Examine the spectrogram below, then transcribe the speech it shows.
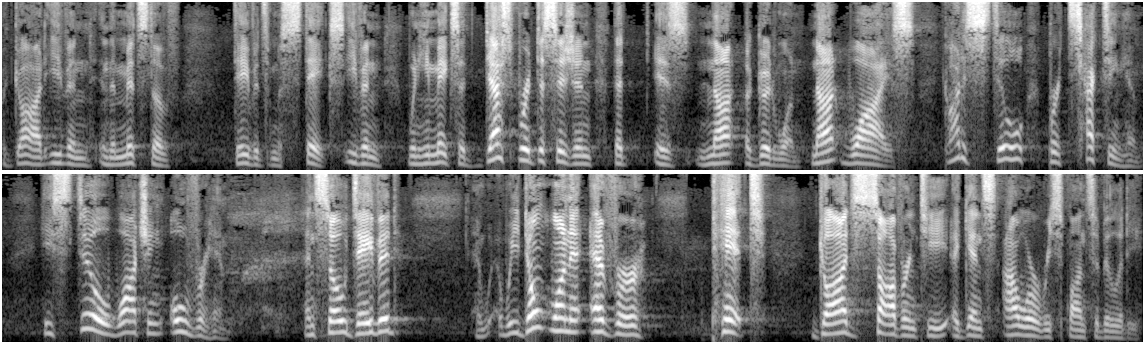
But God, even in the midst of David's mistakes, even when he makes a desperate decision that is not a good one, not wise, God is still protecting him. He's still watching over him. And so, David, and we don't want to ever pit God's sovereignty against our responsibility.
